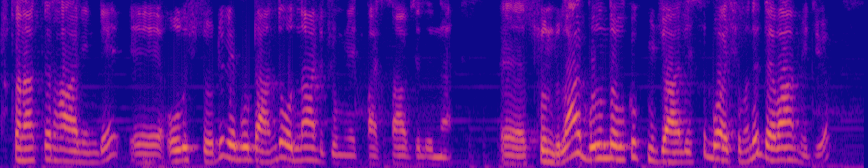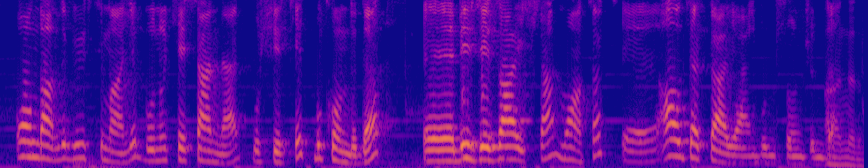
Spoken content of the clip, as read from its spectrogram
tutanaklar halinde e, oluşturdu ve buradan da onlar da Cumhuriyet Başsavcılığına e, sundular. Bunun da hukuk mücadelesi bu aşamada devam ediyor. Ondan da büyük ihtimalle bunu kesenler, bu şirket bu konuda da e, bir ceza işlem muhakkak e, alacaklar yani bunun sonucunda. Anladım.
